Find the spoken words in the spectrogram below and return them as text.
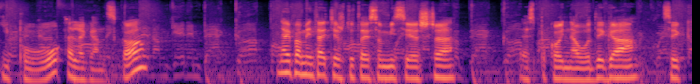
i pół, elegancko. No i pamiętajcie, że tutaj są misje jeszcze e, spokojna łodyga, cyk.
